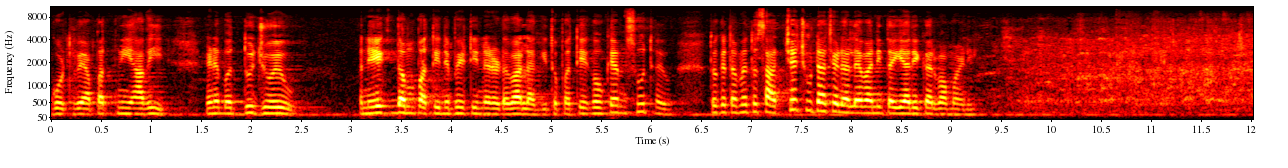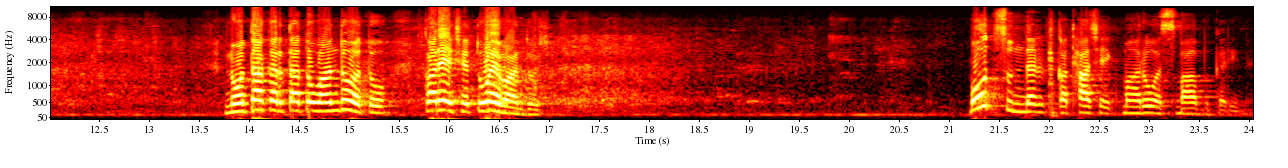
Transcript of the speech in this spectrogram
ગોઠવ્યા, પત્ની આવી, એણે બધું જોયું અને એકદમ પતિને ભેટીને રડવા લાગી. તો પતિએ કહ્યું, કેમ, શું થયું? તો કે, તમે તો સાચે છૂટાછેડા લેવાની તૈયારી કરવા માંડી. નહોતા કરતા તો વાંધો હતો. કરે છે તોય વાંધો છે. બહુ જ સુંદર કથા છે એક મારો અસબાબ કરીને.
